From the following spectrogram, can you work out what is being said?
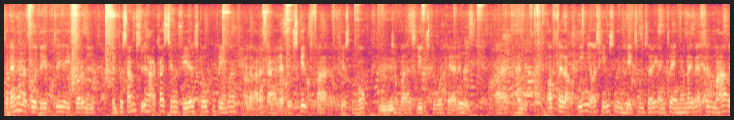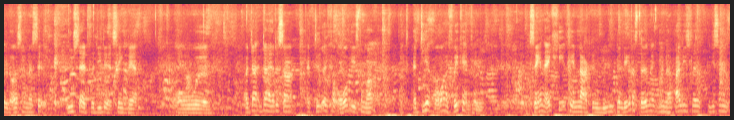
hvordan han har fået det, det er ikke godt at vide. Men på samme tid har Christian 4 store problemer, eller rettere sagt, han er blevet skilt fra Kirsten Munk, mm. som var hans livs store kærlighed. Og han opfatter egentlig også hende som en heks, men tør ikke anklage hende. Han har i hvert fald meget også. Han er selv udsat for de der ting der. Og, øh, og der, der er det så, at Didrik får overvist ham om, at, at de her borgere har frikendt hende. Sagen er ikke helt indlagt, den nu. Den ligger der stadigvæk, men man har bare lige slet, ligesom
